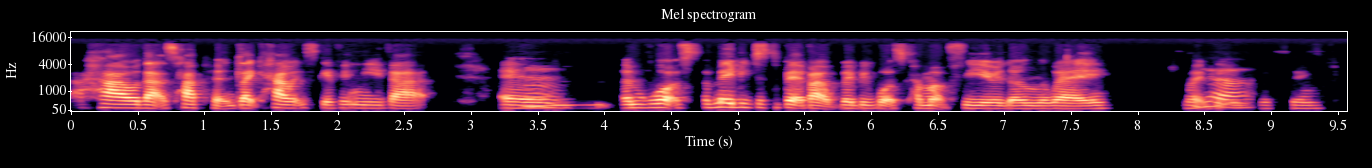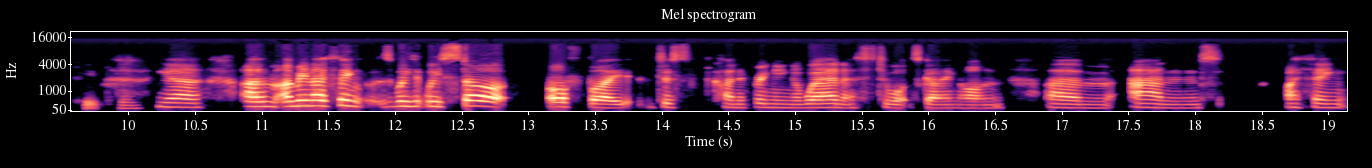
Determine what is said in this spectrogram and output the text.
how that's happened, like how it's given you that um, mm. and what's maybe just a bit about maybe what's come up for you along the way might yeah. be interesting for people yeah um, i mean i think we, we start off by just kind of bringing awareness to what's going on um, and i think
